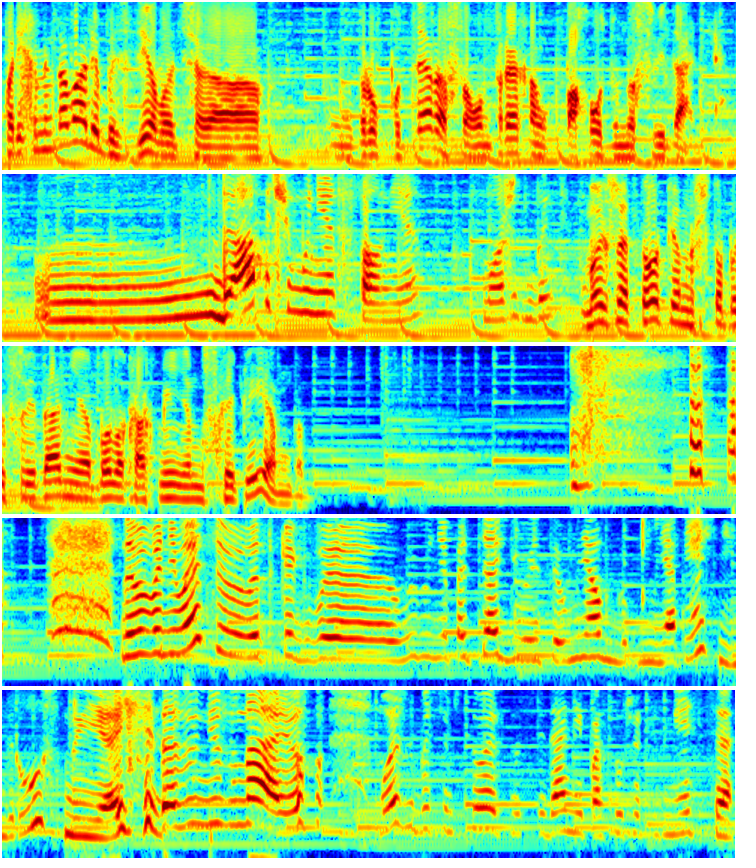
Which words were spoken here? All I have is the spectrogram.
порекомендовали бы сделать группу Терра саундтреком к походу на свидание? Да, почему нет, вполне. Может быть. Мы же топим, чтобы свидание было как минимум с хэппи-эндом. Но вы понимаете, вот как бы вы меня подтягиваете. У меня, у меня песни грустные, я даже не знаю. Может быть, им стоит на свидании послушать вместе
